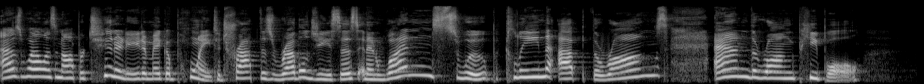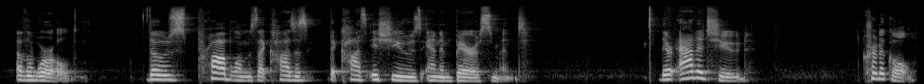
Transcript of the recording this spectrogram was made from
as well as an opportunity to make a point, to trap this rebel Jesus, and in one swoop, clean up the wrongs and the wrong people of the world. Those problems that, causes, that cause issues and embarrassment. Their attitude, critical,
